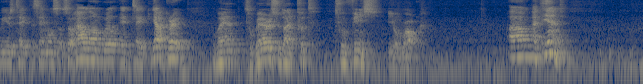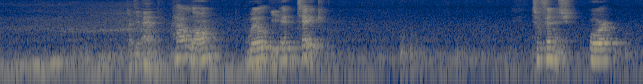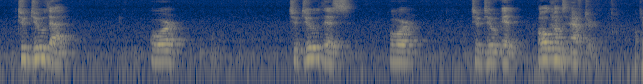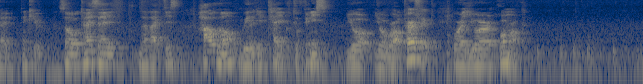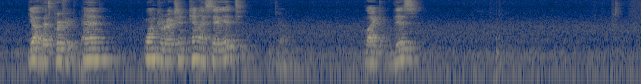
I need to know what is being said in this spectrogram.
We use take the same also. So how long will it take? Yeah, great. When so where should I put to finish your work? Um, at the end, At the end. how long will It- it take to finish or to do that or to do this or to do it all comes after Okay, thank you. So can I say like this? How long will it take to finish your your work perfect. Or your homework? yeah that's perfect. And one correction can i say it? Yeah. like this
